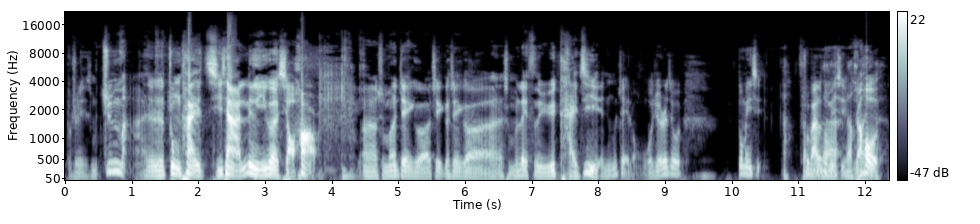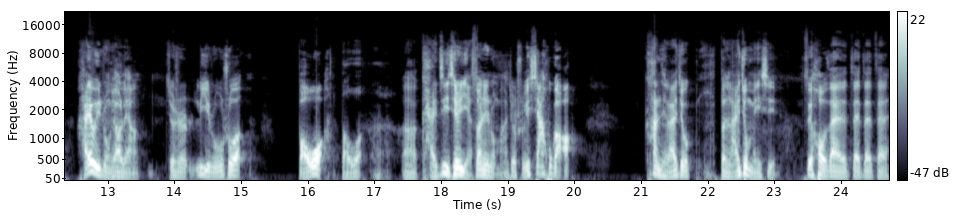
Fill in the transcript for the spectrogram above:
不至于。什么军马，就是众泰旗下另一个小号，呃，什么这个这个这个什么类似于凯际什么这种，我觉得就都没戏啊。说白了都没戏。然后还有一种要量，就是例如说宝沃，宝沃啊啊，凯记其实也算这种嘛，就属于瞎胡搞。看起来就本来就没戏，最后再再再再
